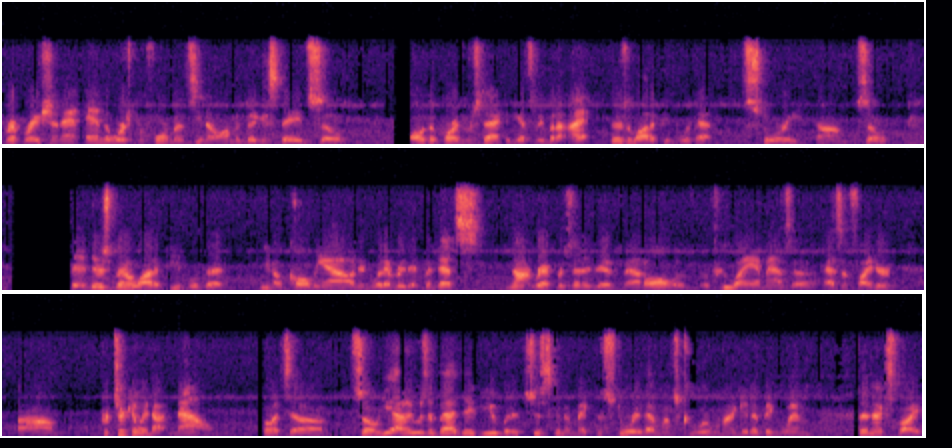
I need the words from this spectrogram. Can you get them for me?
preparation, and, and the worst performance. You know, on the biggest stage. So all the cards were stacked against me. But I there's a lot of people with that story. Um, so there's been a lot of people that you know call me out and whatever that but that's not representative at all of, of who I am as a as a fighter um, particularly not now but uh, so yeah it was a bad debut but it's just going to make the story that much cooler when I get a big win the next fight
